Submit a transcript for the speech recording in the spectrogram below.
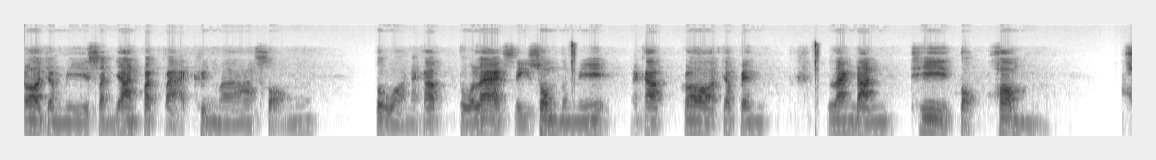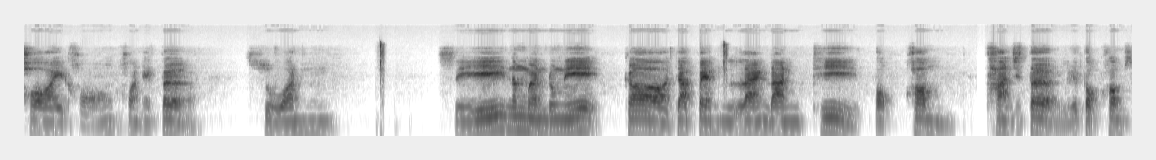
ก็จะมีสัญญาณแปลกๆขึ้นมา 2 ตัวนะครับ ตัวแรกสีส้มตรงนี้นะครับ ก็จะเป็นแรงดันที่ตกค่อมคอยของคอนแทคเตอร์ส่วนสีน้ำเงินตรงนี้ก็จะเป็นแรงดันที่ตกค่อมทรานซิสเตอร์ หรือตกค่อมส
